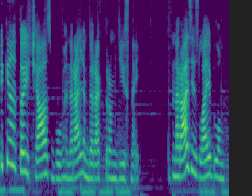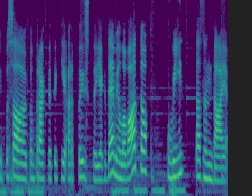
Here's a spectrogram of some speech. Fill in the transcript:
який на той час був генеральним директором Дісней. Наразі з лейблом підписали контракти такі артисти, як Демі Ловато, Queen та Зендая.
